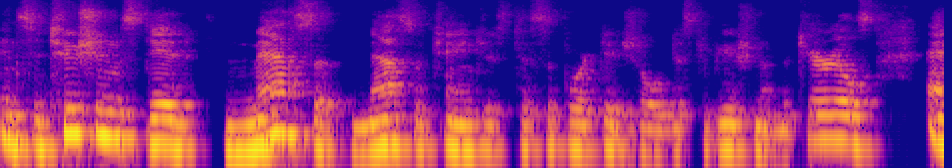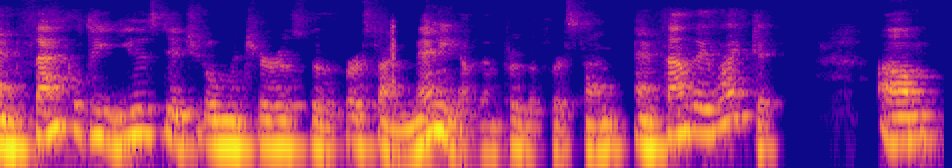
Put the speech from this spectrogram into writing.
institutions did massive, massive changes to support digital distribution of materials, and faculty used digital materials for the first time, many of them for the first time, and found they liked it. Um,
